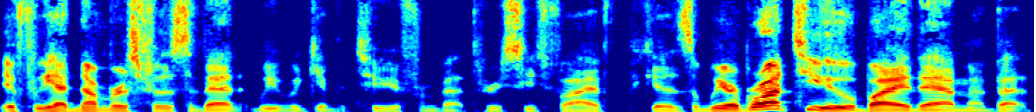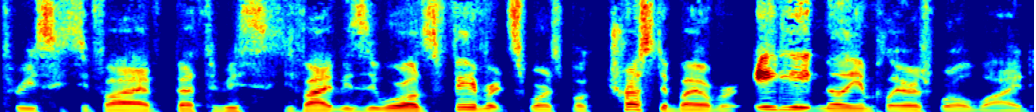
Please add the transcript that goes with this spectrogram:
If we had numbers for this event, we would give it to you from Bet 365 because we are brought to you by them at Bet 365. Bet 365 is the world's favorite sportsbook, trusted by over 88 million players worldwide.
